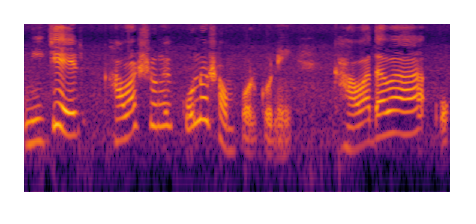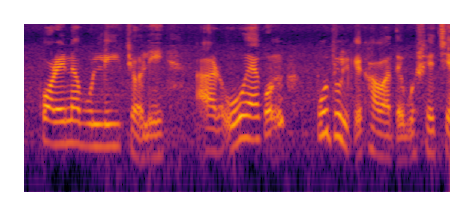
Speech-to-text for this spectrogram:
নিজের খাওয়ার সঙ্গে কোনো সম্পর্ক নেই। খাওয়া দাওয়া ও করে না বললেই চলে। আর ও এখন পুতুলকে খাওয়াতে বসেছে।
